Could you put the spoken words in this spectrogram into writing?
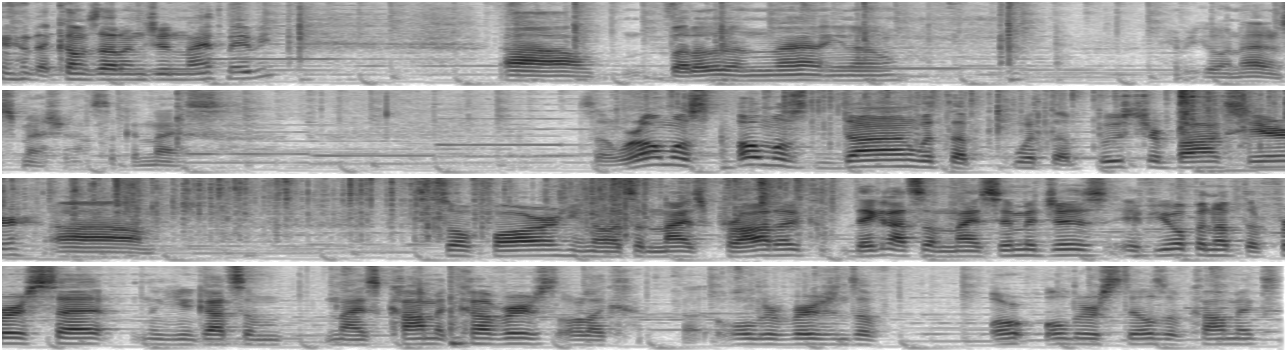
that comes out on June 9th, maybe. Uh, but other than that, you know, here we go, an Atom Smasher. That's looking nice. So we're almost almost done with the with the booster box here. Um, so far, you know, it's a nice product. They got some nice images. If you open up the first set, you got some nice comic covers or like uh, older versions of older stills of comics.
